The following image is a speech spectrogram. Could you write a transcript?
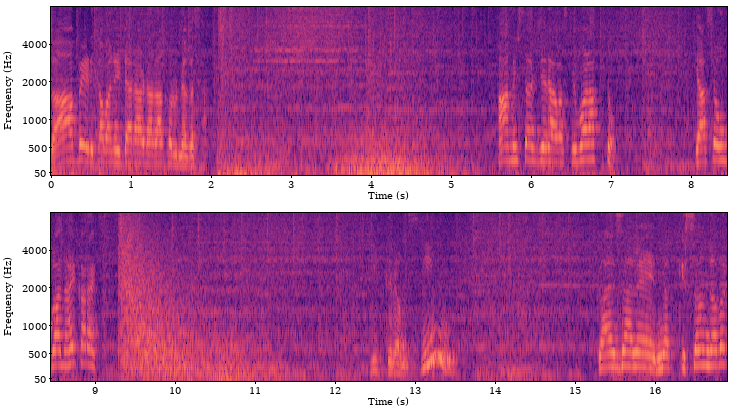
गा बेडकावाने डरा डरा करू नका आम्ही सर्जेरावासने वळखतो की असं उगा नाही करायचं विक्रम सिंग काय झालंय नक्की सांगा बर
